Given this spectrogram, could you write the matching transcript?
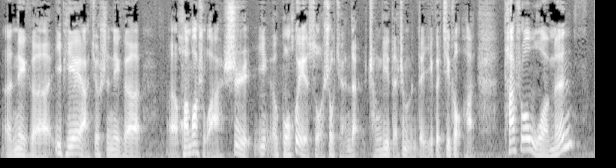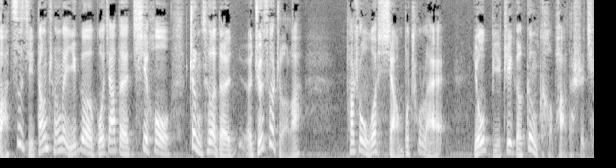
呃那个 EPA 啊，就是那个呃环保署啊，是应国会所授权的成立的这么的一个机构哈。他说我们把自己当成了一个国家的气候政策的决策者了。他说我想不出来有比这个更可怕的事情。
